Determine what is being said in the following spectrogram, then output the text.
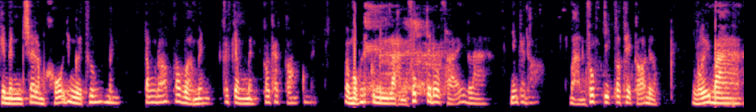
thì mình sẽ làm khổ những người thương mình trong đó có vợ mình, có chồng mình, có các con của mình. Và mục đích của mình là hạnh phúc chứ đâu phải là những cái đó. Mà hạnh phúc chỉ có thể có được với ba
